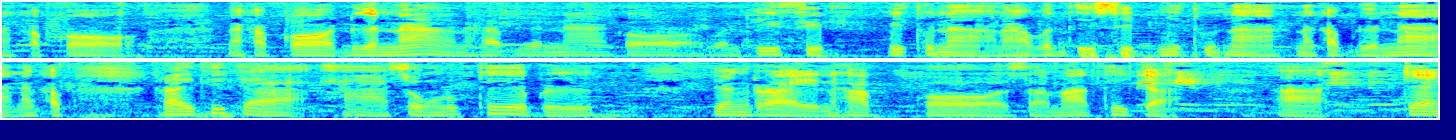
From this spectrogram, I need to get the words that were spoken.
นะครับก็ นะครับ ก็เดือนหน้านะครับ เดือนหน้าก็วันที่ 10 มิถุนายนนะครับวันที่ 10 มิถุนายนนะครับ เดือนหน้านะครับ ใครที่จะอ่าส่งลูกเทพหรืออย่างไรนะครับ ก็สามารถที่จะอ่าแจ้ง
